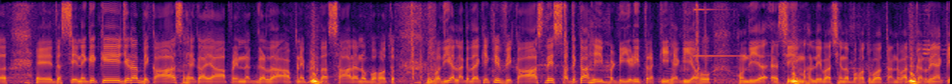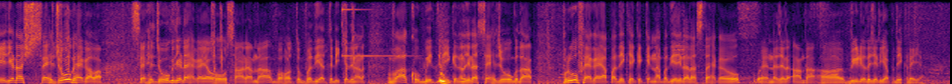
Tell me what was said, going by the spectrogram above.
ਦੱਸੇ ਨੇ ਕਿ ਕਿ ਜਿਹੜਾ ਵਿਕਾਸ ਹੈਗਾ ਆ ਆਪਣੇ ਨਗਰ ਦਾ ਆਪਣੇ ਪਿੰਡ ਦਾ ਸਾਰਿਆਂ ਨੂੰ ਬਹੁਤ ਵਧੀਆ ਲੱਗਦਾ ਹੈ ਕਿਉਂਕਿ ਵਿਕਾਸ ਦੇ ਸਦਕਾ ਹੀ ਵੱਡੀ ਜਿਹੜੀ ਤਰੱਕੀ ਹੈਗੀ ਆ ਉਹ ਹੁੰਦੀ ਆ, ਅਸੀਂ ਮਹੱਲੇ ਵਾਸੀਆਂ ਦਾ ਬਹੁਤ ਬਹੁਤ ਧੰਨਵਾਦ ਕਰਦੇ ਹਾਂ ਕਿ ਜਿਹੜਾ ਸਹਿਯੋਗ ਹੈਗਾ ਵਾ, ਸਹਿਯੋਗ ਜਿਹੜਾ ਹੈਗਾ ਆ ਉਹ ਸਾਰਿਆਂ ਦਾ ਬਹੁਤ ਵਧੀਆ ਤਰੀਕੇ ਦੇ ਨਾਲ, ਵਾਖੂਬੀ ਤਰੀਕੇ ਨਾਲ ਜਿਹੜਾ ਸਹਿਯੋਗ ਦਾ ਪ੍ਰੂਫ ਹੈਗਾ ਆਪਾਂ ਦੇਖਿਆ ਕਿ ਕਿੰਨਾ ਵਧੀਆ ਜਿਹੜਾ ਰਸਤਾ ਹੈਗਾ ਉਹ ਨਜ਼ਰ ਆਂਦਾ ਵੀਡੀਓ ਦੇ ਜਰੀਏ ਆਪਾਂ ਦੇਖ ਰਹੇ ਹਾਂ।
